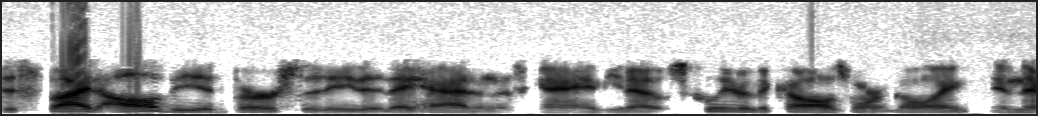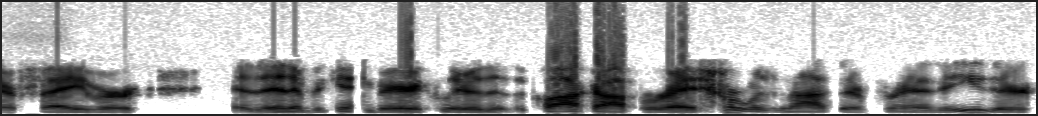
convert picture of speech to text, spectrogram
despite all the adversity that they had in this game, you know, it was clear the calls weren't going in their favor. And then it became very clear that the clock operator was not their friend either.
